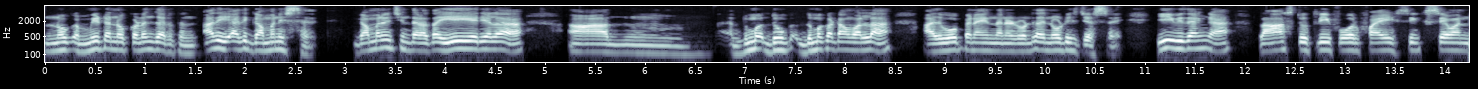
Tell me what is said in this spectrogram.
నొక్క మీట నొక్కడం జరుగుతుంది. అది అది గమనిస్తుంది. గమనించిన తర్వాత ఏ ఏరియాలో దుమ దుమకటం వల్ల అది ఓపెన్ అయింది అనేటువంటిది అది నోటీస్ చేస్తుంది. ఈ విధంగా last three four five six seven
